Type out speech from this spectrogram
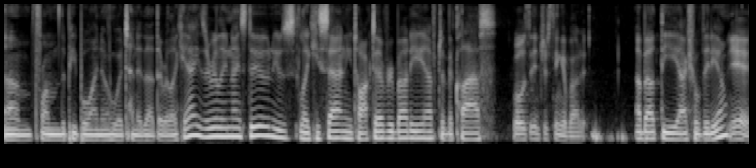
um, from the people I know who attended that, they were like, "Yeah, he's a really nice dude." He was like, he sat and he talked to everybody after the class What was interesting about it? about the actual video. Yeah.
